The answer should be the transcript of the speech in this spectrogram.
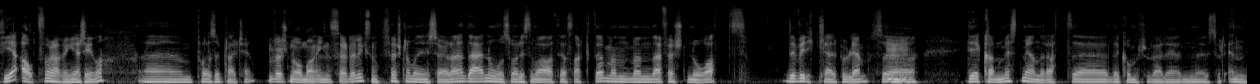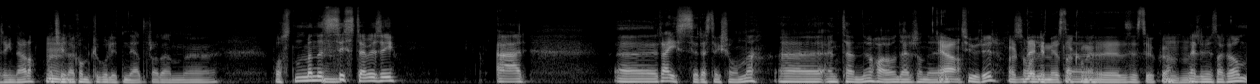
vi er altfor avhengig av Kina eh, på supply chain. Først nå man innser det, liksom. Først når man innser det. Det er noen som har liksom alltid har snakket det, men, men det er først nå at det virkelig er et problem. Så Mm. The Economist mener at eh, det kommer til å være en stor endring der. da. At Mm. Kina kommer til å gå litt ned fra den eh, posten. Men det Mm. siste jeg vil si, er Uh, reiserestriksjonene. Uh, NTNU har jo en del sånne Ja, turer. Det har vært veldig mye snakk om eh, i det siste uka. Mhm. veldig mye snakk om,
